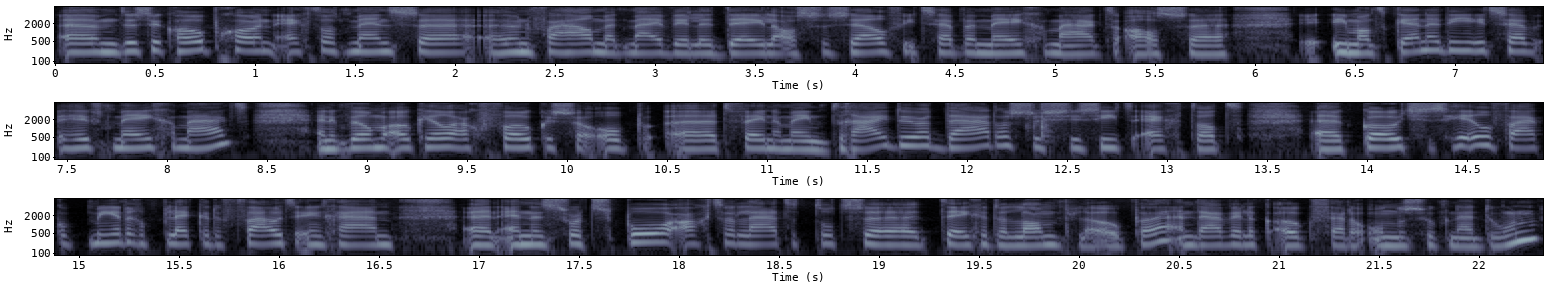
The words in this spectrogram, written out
Um, dus ik hoop gewoon echt dat mensen hun verhaal met mij willen delen... als ze zelf iets hebben meegemaakt. Als ze iemand kennen die iets heeft meegemaakt. En ik wil me ook heel erg focussen op uh, het fenomeen draaideurdaders. Dus je ziet echt dat coaches heel vaak op meerdere plekken de fout ingaan... En, en een soort spoor achterlaten tot ze tegen de lamp lopen. En daar wil ik ook verder onderzoek naar doen.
